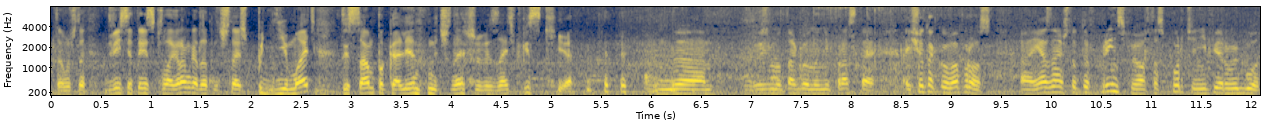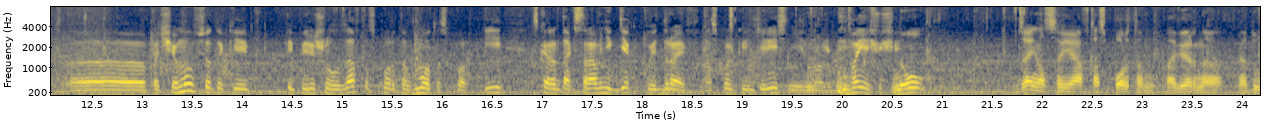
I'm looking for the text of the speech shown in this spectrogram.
Потому что 230 килограмм, когда ты начинаешь поднимать, ты сам по колено начинаешь увязать в песке. Да, жизнь мотогона непростая. А еще такой вопрос. А, Я знаю, что ты, в принципе, в автоспорте не первый год. Почему все-таки ты перешел из автоспорта в мотоспорт? И, скажем так, сравни, где какой драйв, насколько интереснее, или, может быть, твои ощущения. Ну, занялся я автоспортом, наверное, году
